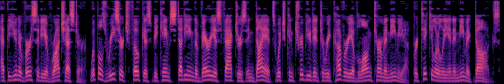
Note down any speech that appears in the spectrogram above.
At the University of Rochester, Whipple's research focus became studying the various factors in diets which contributed to recovery of long-term anemia, particularly in anemic dogs.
